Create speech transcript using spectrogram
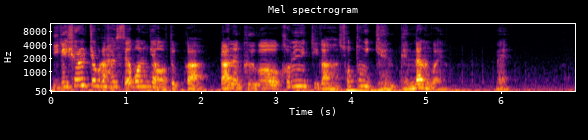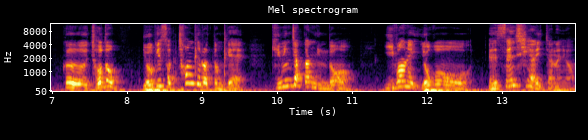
이게 효율적으로 할 써보는 게 어떨까라는 그거 커뮤니티가 소통이 개, 된다는 거예요. 네. 그 저도 여기서 처음 들었던 게 김인 작가님도 이번에 요거 에센시아 있잖아요.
